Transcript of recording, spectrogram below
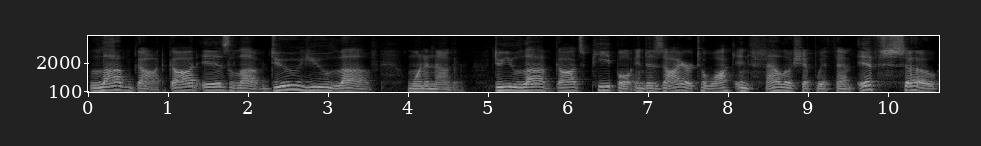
Love God. God is love. Do you love one another? Do you love God's people and desire to walk in fellowship with them? If so,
